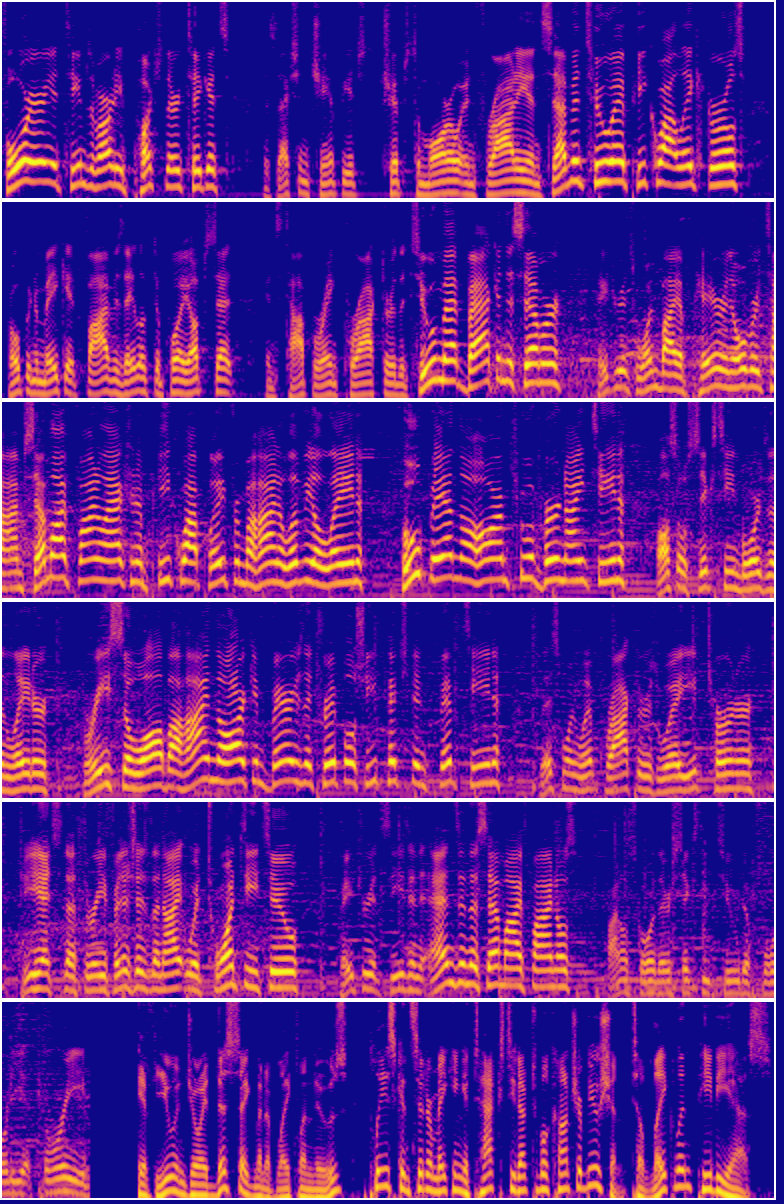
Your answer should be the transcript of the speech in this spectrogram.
Four area teams have already punched their tickets to section championships tomorrow and Friday, and seven 2A Pequot Lake girls are hoping to make it five as they look to play upset against top-ranked Proctor. The two met back in December. Patriots won by a pair in overtime. Semifinal action and Pequot played from behind Olivia Lane. Hoop and the harm, two of her 19, also 16 boards, and later Teresa Wall behind the arc and buries a triple. She pitched in 15. This one went Proctor's way. Eve Turner, she hits the three, finishes the night with 22. Patriots season ends in the semifinals. Final score there 62 to 43. If you enjoyed this segment of Lakeland News, please consider making a tax-deductible contribution to Lakeland PBS.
